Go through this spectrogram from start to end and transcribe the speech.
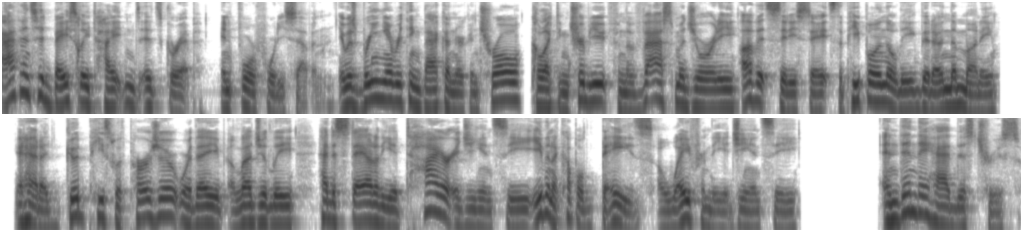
Athens had basically tightened its grip in 447. It was bringing everything back under control, collecting tribute from the vast majority of its city states, the people in the league that owned the money. It had a good peace with Persia, where they allegedly had to stay out of the entire Aegean Sea, even a couple days away from the Aegean Sea. And then they had this truce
